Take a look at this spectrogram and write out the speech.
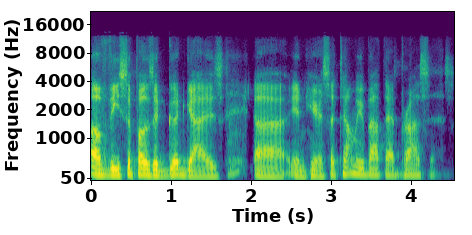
of the supposed good guys uh, in here. So tell me about that process.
